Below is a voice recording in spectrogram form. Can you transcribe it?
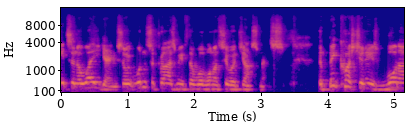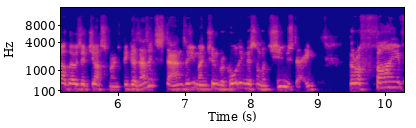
it's an away game. So it wouldn't surprise me if there were one or two adjustments. The big question is, what are those adjustments? Because as it stands, as you mentioned, recording this on a Tuesday, there are five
